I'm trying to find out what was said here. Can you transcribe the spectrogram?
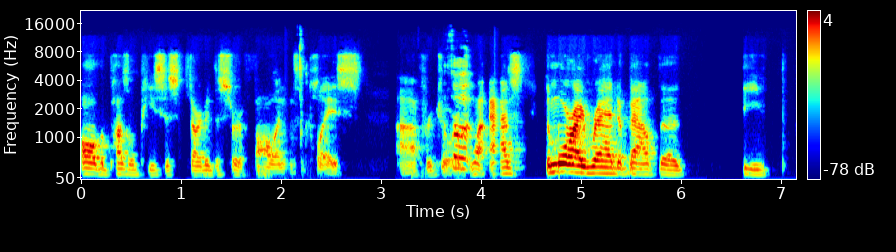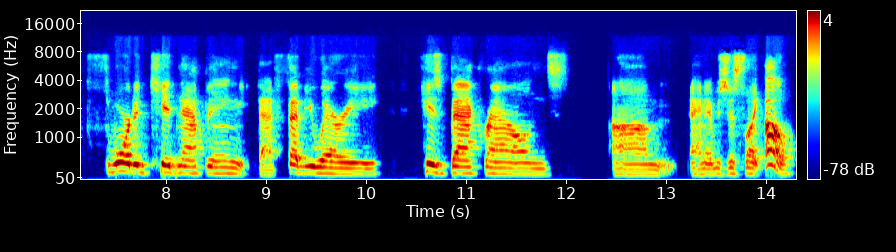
all the puzzle pieces started to sort of fall into place uh, for George. Thought- As the more I read about the the thwarted kidnapping that February, his background, um, and it was just like, oh,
